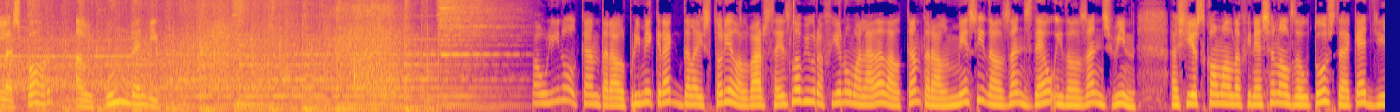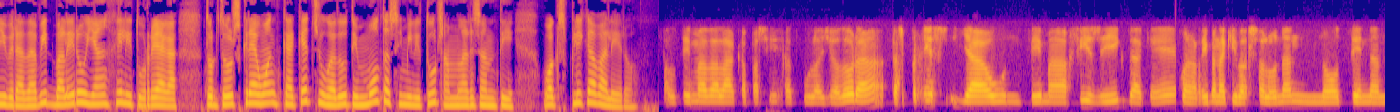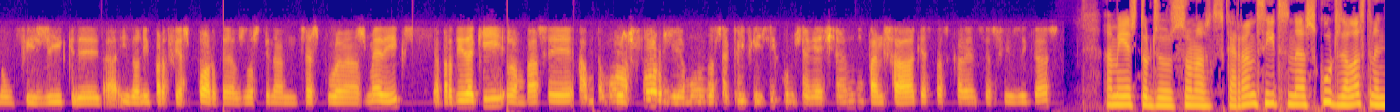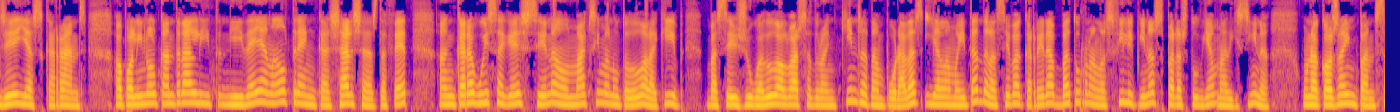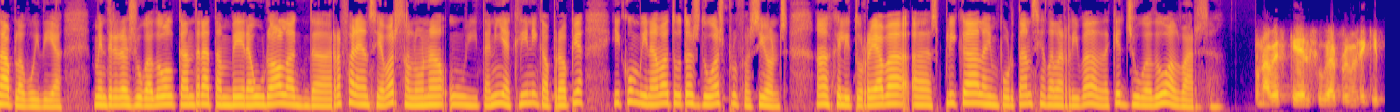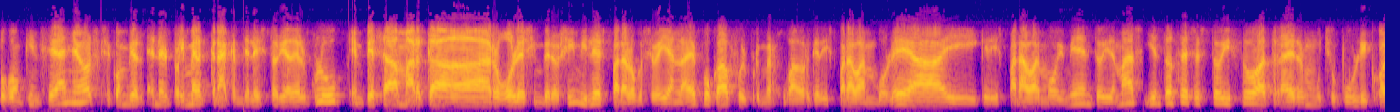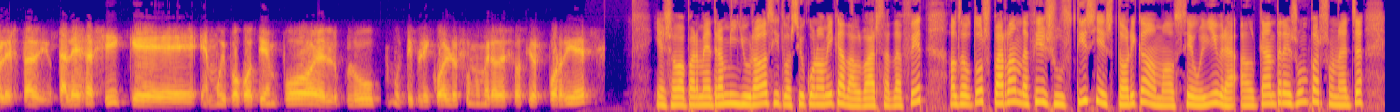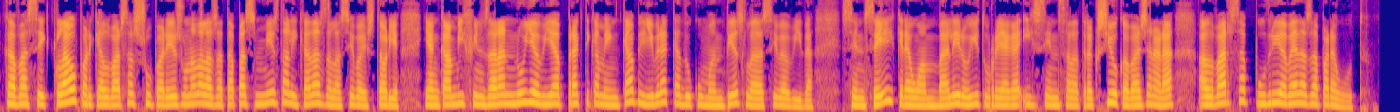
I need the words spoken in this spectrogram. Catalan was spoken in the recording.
L'esport, al punt de llibre. Paulino Alcántara, el primer crack de la història del Barça, és la biografia anomenada d'Alcántara, el Messi dels anys 10 i dels anys 20. Així és com el defineixen els autors d'aquest llibre, David Valero i Ángel Iturriaga. Tots dos creuen que aquest jugador té moltes similituds amb l'argentí. Ho explica Valero tema de la capacitat golejadora. Després hi ha un tema físic de que quan arriben aquí a Barcelona no tenen un físic de, de, idoni per fer esport. Els dos tenen certs problemes mèdics i a partir d'aquí, en base a molt esforç i a molt de sacrifici, aconsegueixen pensar aquestes carències físiques. A més, tots dos són escarrancits nascuts a l'estranger i escarrans. A Polino Alcántara li, li deien el trenca-xarxes. De fet, encara avui segueix sent el màxim anotador de l'equip. Va ser jugador del Barça durant 15 temporades temporades i a la meitat de la seva carrera va tornar a les Filipines per estudiar Medicina, una cosa impensable avui dia. Mentre era jugador, Alcántara també era uròleg de referència a Barcelona i tenia clínica pròpia i combinava totes dues professions. Ángel Iturriaba explica la importància de l'arribada d'aquest jugador al Barça. Una vez que él sube al primer equipo con 15 años, se convierte en el primer crack de la historia del club, empieza a marcar goles inverosímiles para lo que se veía en la época, fue el primer jugador que disparaba en volea y que disparaba en movimiento y demás, y entonces esto hizo atraer mucho público al estadio. Tal es así que en muy poco tiempo el club multiplicó su número de socios por 10 i això va permetre millorar la situació econòmica del Barça. De fet, els autors parlen de fer justícia històrica amb el seu llibre. Alcántara és un personatge que va ser clau perquè el Barça superés una de les etapes més delicades de la seva història i, en canvi, fins ara no hi havia pràcticament cap llibre que documentés la seva vida. Sense ell, creuen Valero i Torriaga, i sense l'atracció que va generar, el Barça podria haver desaparegut.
